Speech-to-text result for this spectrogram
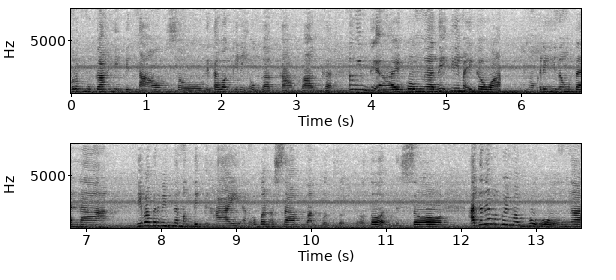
murag mo gahi bitaw. So gitawag kini og kabag. Ang hindi ay kung ah, di kini maikawan mo kini hinungdan na di ba permit na magdighay ang uban usab magutot. So adto na man ko'y mabuo nga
